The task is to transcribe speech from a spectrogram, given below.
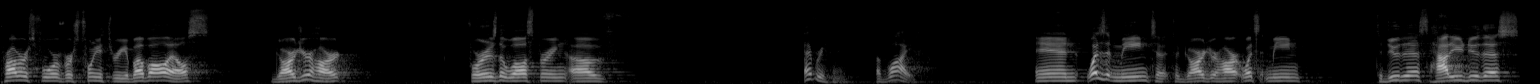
Proverbs 4, verse 23. Above all else, guard your heart, for it is the wellspring of everything, of life. And what does it mean to, to guard your heart? What's it mean to do this? How do you do this?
